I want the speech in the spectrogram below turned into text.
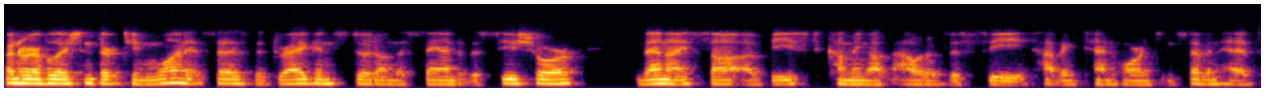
But in Revelation 13:1, it says, The dragon stood on the sand of the seashore. Then I saw a beast coming up out of the sea, having ten horns and seven heads.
